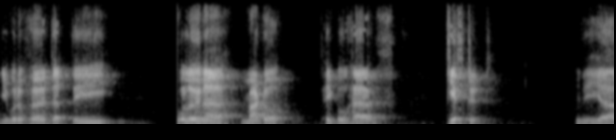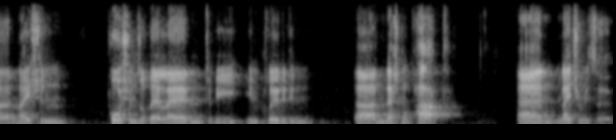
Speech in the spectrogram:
you would have heard that the Wiluna Martu people have gifted the uh, nation portions of their land to be included in uh, national park and nature reserve.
